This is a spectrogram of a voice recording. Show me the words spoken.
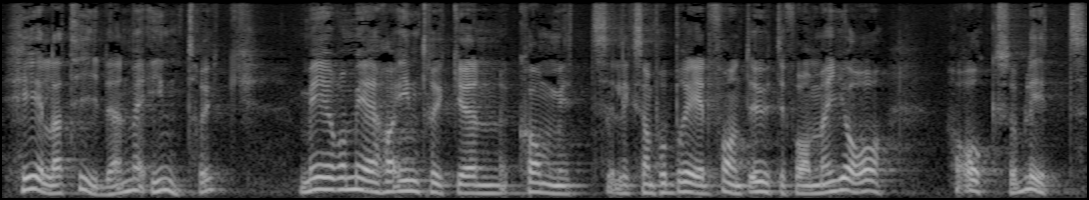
hela tiden med intryck. Mer och mer har intrycken kommit liksom på bred front utifrån, men jag har också blivit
